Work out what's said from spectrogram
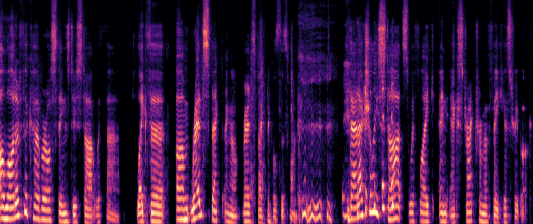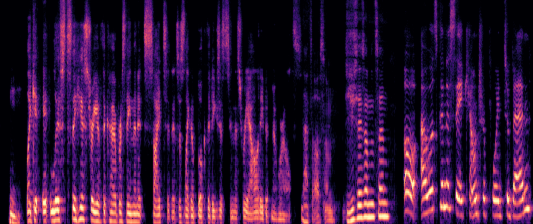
a lot of the Kerberos things do start with that. Like the um red spect hang on, red spectacles, this one. that actually starts with like an extract from a fake history book. Hmm. Like it, it lists the history of the Kerberos thing, then it cites it. It's just like a book that exists in this reality, but nowhere else. That's awesome. Did you say something, Sin? Oh, I was gonna say counterpoint to Ben.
